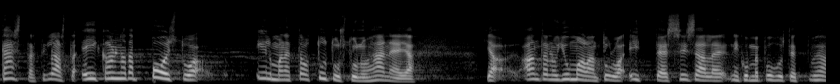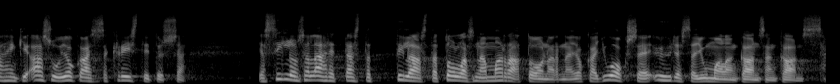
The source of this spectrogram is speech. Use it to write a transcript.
tästä tilasta ei kannata poistua ilman, että olet tutustunut häneen ja ja antanut Jumalan tulla itse sisälle, niin kuin me puhuttiin, että pyhä henki asuu jokaisessa kristityssä. Ja silloin sä lähdet tästä tilasta tollasena maratonarina, joka juoksee yhdessä Jumalan kansan kanssa.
